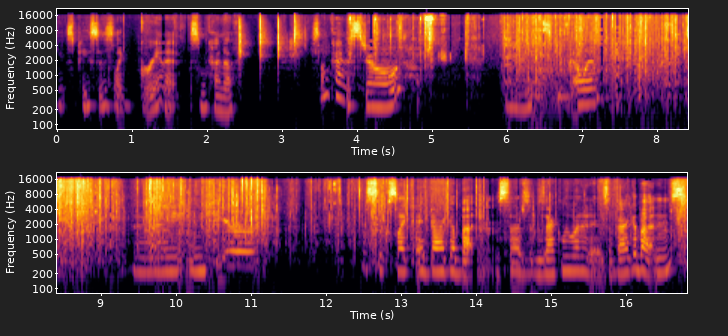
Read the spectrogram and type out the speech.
These pieces like granite, some kind of some kind of stone. Right, let's keep going. Right in here, this looks like a bag of buttons. That is exactly what it is, a bag of buttons.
